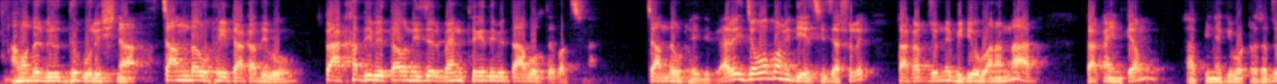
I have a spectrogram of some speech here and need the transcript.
আমাদের বিরুদ্ধে বলিস না। চান্দা উঠেই টাকা দিব। টাকা দিবে তাও নিজের ব্যাংক থেকে দিবে তা বলতে পারছে না। চান্দা উঠাই দিবে। আর এই জবাব আমি দিয়েছি যে আসলে টাকার জন্য ভিডিও বানান না, আর টাকা ইনকাম পিনাকি ভট্টাচার্য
